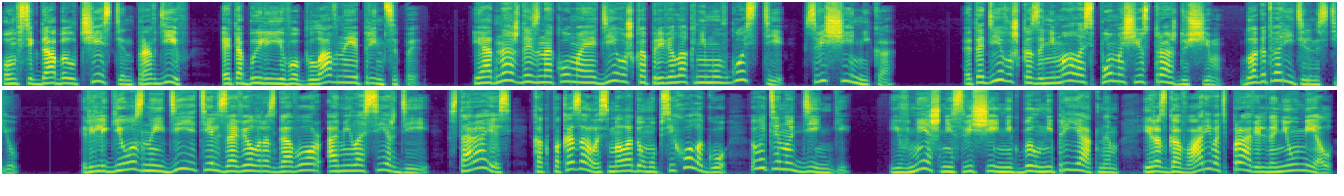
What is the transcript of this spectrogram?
он всегда был честен, правдив. Это были его главные принципы. И однажды знакомая девушка привела к нему в гости священника. Эта девушка занималась помощью страждущим, благотворительностью. религиозный деятель завел разговор о милосердии, стараясь, как показалось молодому психологу, вытянуть деньги. И внешний священник был неприятным и разговаривать правильно не умел,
